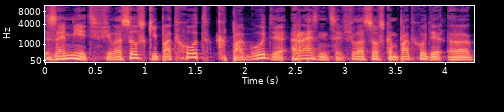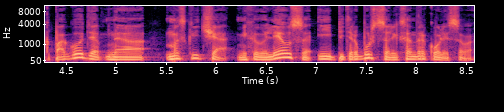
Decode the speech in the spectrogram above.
Заметь, философский подход к погоде, разница в философском подходе э, к погоде э, москвича Михаила Леуса и петербуржца Александра Колесова.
